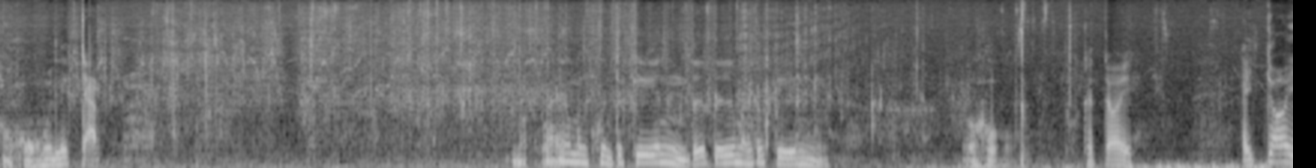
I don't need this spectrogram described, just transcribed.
โอ้โห เล็กจัด บอก แล้วมันควรจะกิน ตื้อๆมันก็กิน โอ้โหกระจ้อย ไอ้จ้อย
